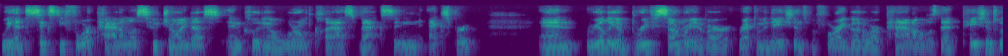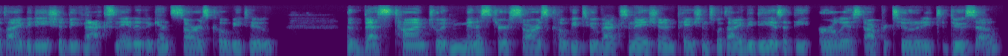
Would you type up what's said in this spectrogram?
We had 64 panelists who joined us, including a world class vaccine expert. And really, a brief summary of our recommendations before I go to our panel is that patients with IBD should be vaccinated against SARS CoV 2. The best time to administer SARS CoV 2 vaccination in patients with IBD is at the earliest opportunity to do so.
